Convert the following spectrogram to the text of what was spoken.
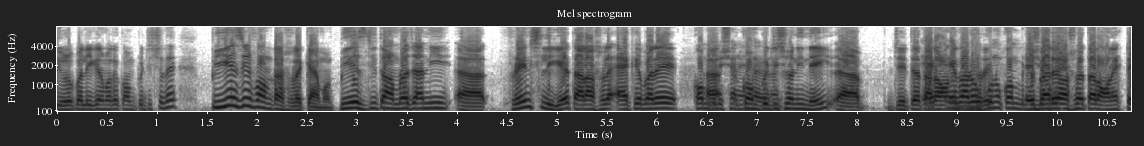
ইউরোপা লিগের মতো কম্পিটিশনে পিএসজির ফর্মটা আসলে কেমন? পিএসজি তো আমরা জানি ফ্রেঞ্চ লিগে তারা আসলে একেবারে কম্পিটিশনই নেই যেটা তারা এবারে আসলে তারা অনেকটা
